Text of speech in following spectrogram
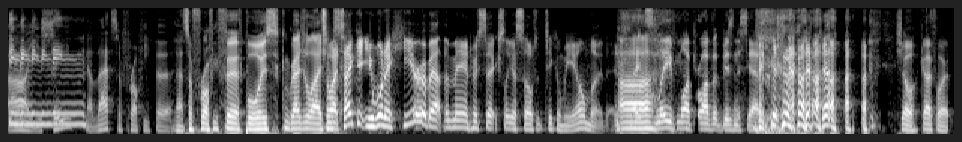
Ding, Ah, ding, ding, ding, see? ding. Now that's a frothy firth. that's a frothy firth, boys. Congratulations. So I take it you want to hear about the man who sexually assaulted Tickle Me Elmo then? Uh, Let's leave my private business out of it. sure, go for it.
